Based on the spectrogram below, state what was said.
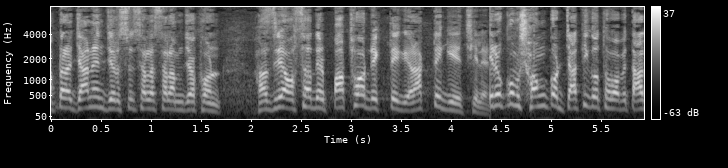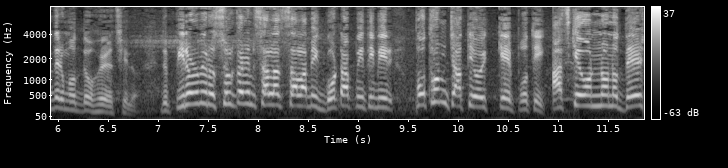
আপনারা জানেন যে রসুল সাল্লাহ সাল্লাম যখন হাজরে অসাদের পাথর রাখতে রাখতে গিয়েছিলেন। এরকম সংকট জাতিগতভাবে তাদের মধ্যে হয়েছিল। যে পিরনবী রসুল করিম সাল্লাহ সাল্লামই গোটা পৃথিবীর প্রথম জাতীয় ঐক্যের প্রতীক। আজকে অন্য অন্য দেশ,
